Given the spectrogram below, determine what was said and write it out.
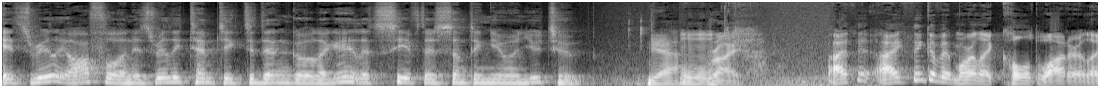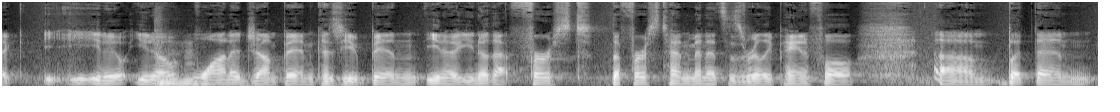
It's really awful, and it's really tempting to then go like, "Hey, let's see if there's something new on YouTube." Yeah. Mm. right. I think I think of it more like cold water. Like y- you know, you don't want to jump in because you've been, you know, you know that first the first ten minutes is really painful, um, but then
